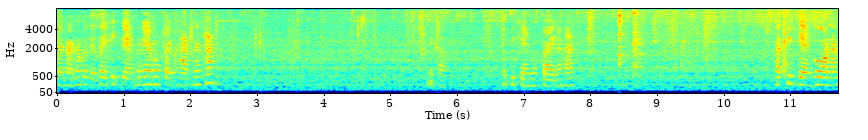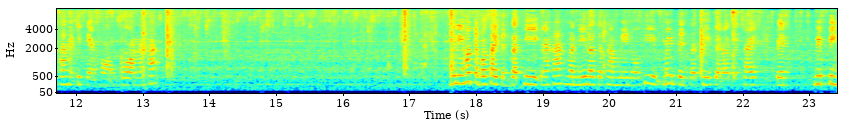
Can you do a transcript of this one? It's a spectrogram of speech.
จากนั้นเราก็จะใส่พริกแกงพะแนงลงไปผัดนะคะนี่ค่ะใส่พริกแกงลงไปนะคะ ผัดพริกแกงก่อนนะคะให้พริกแกงหอมก่อนนะคะ วันนี้เขาจะมาใส่เป็นกะทินะคะ วันนี้เราจะทำเมนูที่ไม่เป็นกะทิแต่เราจะใช้เป็นวิปปิ้ง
